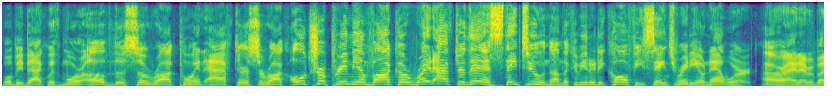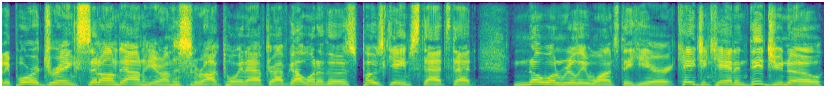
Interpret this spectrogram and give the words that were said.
We'll be back with more of the Ciroc Point after Ciroc Ultra Premium Vodka right after this. Stay tuned on the Community Coffee Saints Radio Network. All right, everybody, pour a drink, sit on down here on the Ciroc Point after. I've got one of those post game stats that no one really wants to hear. Cajun Cannon, did you know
